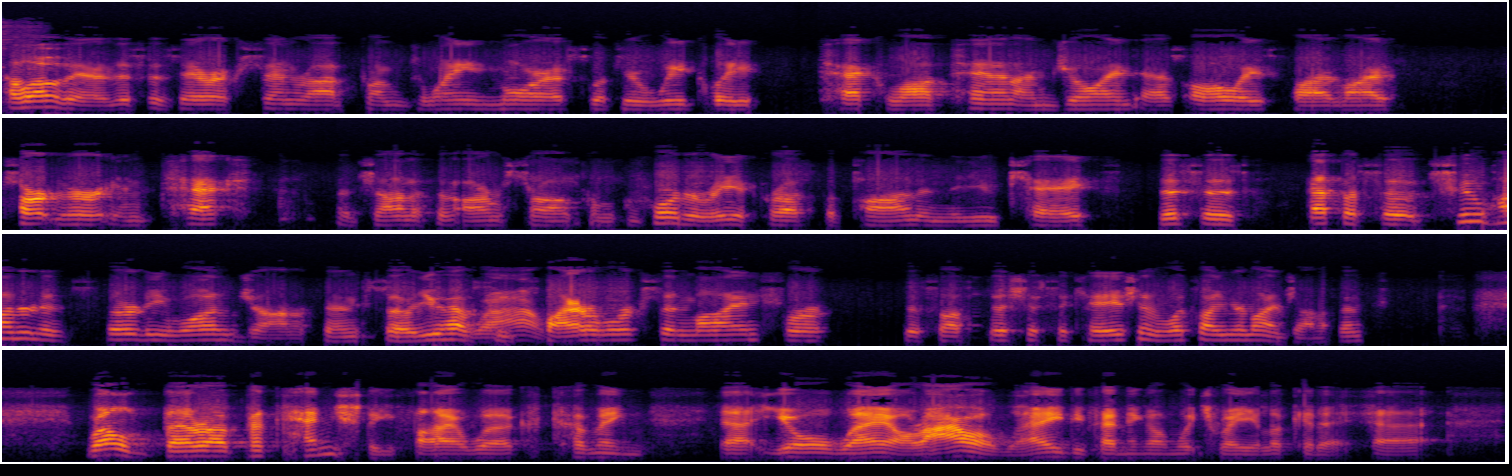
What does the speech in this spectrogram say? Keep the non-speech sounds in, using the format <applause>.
Hello there. This is Eric Sinrod from Duane Morris with your weekly Tech Law 10. I'm joined, as always, by my partner in tech, Jonathan Armstrong from Cordery across the pond in the UK. This is episode 231, Jonathan. So you have wow. some fireworks in mind for this auspicious occasion. What's on your mind, Jonathan? Well, there are potentially fireworks coming uh, your way or our way, depending on which way you look at it. Uh,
